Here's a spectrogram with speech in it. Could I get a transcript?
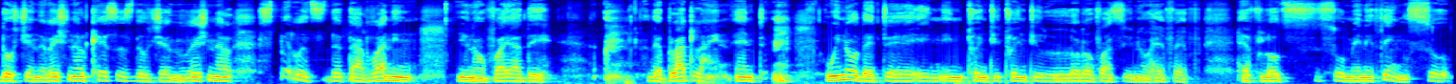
those generational cases those generational spirits that are running you know via the the bloodline. And we know that uh, in, in 2020 a lot of us you know have have, have lost so many things. So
